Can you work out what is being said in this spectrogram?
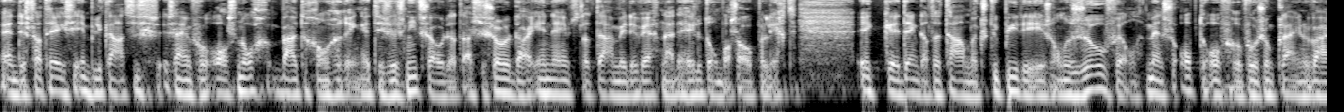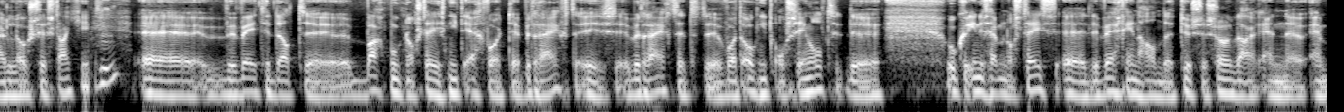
En de strategische implicaties zijn voor alsnog buitengewoon gering. Het is dus niet zo dat als je Solidar inneemt, dat daarmee de weg naar de hele Donbass open ligt. Ik denk dat het tamelijk stupide is om zoveel mensen op te offeren voor zo'n klein waardeloos stadje. Mm -hmm. uh, we weten dat uh, nog steeds niet echt wordt bedreigd. Is bedreigd. Het uh, wordt ook niet omsingeld. De Oekraïners hebben nog steeds de weg in handen tussen Solidar en, en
